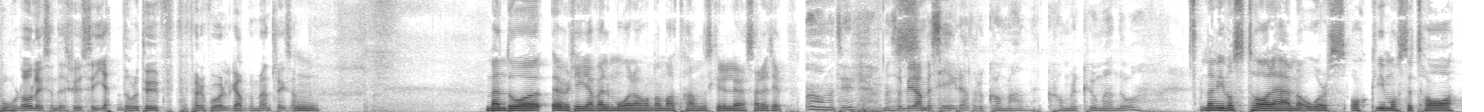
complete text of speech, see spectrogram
Warlord liksom, det skulle se jättedåligt ut för World Government liksom. mm. Men då övertygade väl Mora honom att han skulle lösa det typ Ja men typ, men så blir han besegrad och då kommer han, kommer Kuma ändå. Men vi måste ta det här med Ors och vi måste ta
